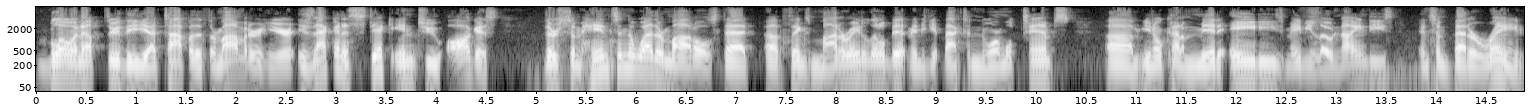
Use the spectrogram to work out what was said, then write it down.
blowing up through the uh, top of the thermometer here. Is that going to stick into August? There's some hints in the weather models that uh, things moderate a little bit, maybe get back to normal temps um, you know, kind of mid 80s, maybe low 90s, and some better rain.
